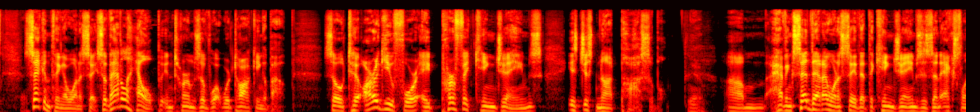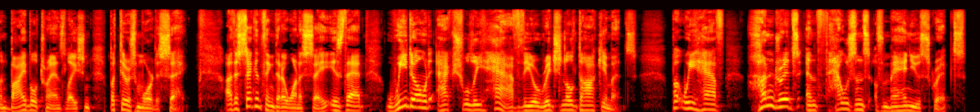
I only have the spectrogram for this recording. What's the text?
Okay. Second thing I want to say so that'll help in terms of what we're talking about. So to argue for a perfect King James is just not possible. Yeah. Um, having said that, I want to say that the King James is an excellent Bible translation, but there's more to say. Uh, the second thing that I want to say is that we don't actually have the original documents, but we have hundreds and thousands of manuscripts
